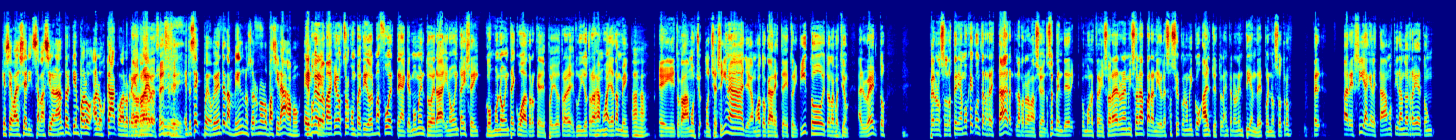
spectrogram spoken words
que se va a hacer, se vacilaban todo el tiempo a, los- a los cacos, a los reggaetoneros. raros, sí, sí, sí. Entonces, pues obviamente también nosotros nos los vacilábamos. Sí, porque Este, lo que pasa es que nuestro competidor más fuerte en aquel momento era I-96, Cosmo 94, que después yo tú y yo trabajamos allá también. Ajá. eh, y tocábamos Don Chesina, llegamos a tocar este Toritito y toda la cuestión, Alberto. Pero nosotros teníamos que contrarrestar la programación. Entonces, vender, como nuestra emisora era una emisora para niveles socioeconómicos altos, y esto la gente no lo entiende, pues nosotros parecía que le estábamos tirando al reggaetón.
